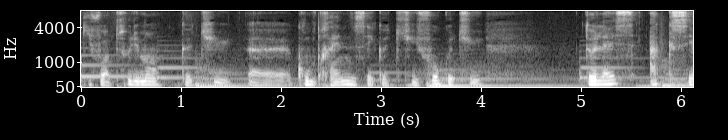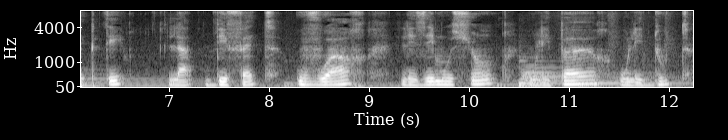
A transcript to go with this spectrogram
qu'il faut absolument que tu euh, comprennes, c'est que tu faut que tu te laisses accepter la défaite ou voir les émotions ou les peurs ou les doutes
